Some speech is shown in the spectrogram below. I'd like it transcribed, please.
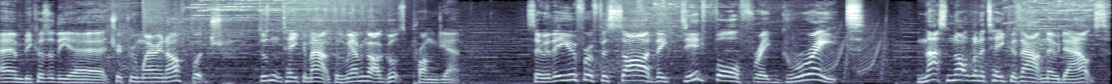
Um, because of the uh, Trick Room wearing off, but doesn't take him out because we haven't got our Guts pronged yet. So they go for a Facade. They did fall for it. Great. And that's not going to take us out, no doubt.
